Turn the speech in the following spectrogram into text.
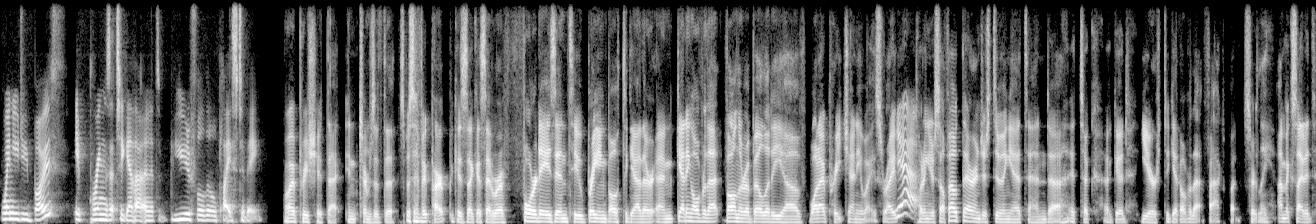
When you do both, it brings it together and it's a beautiful little place to be. Well, I appreciate that in terms of the specific part because, like I said, we're four days into bringing both together and getting over that vulnerability of what I preach, anyways, right? Yeah. Putting yourself out there and just doing it. And uh, it took a good year to get over that fact, but certainly I'm excited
